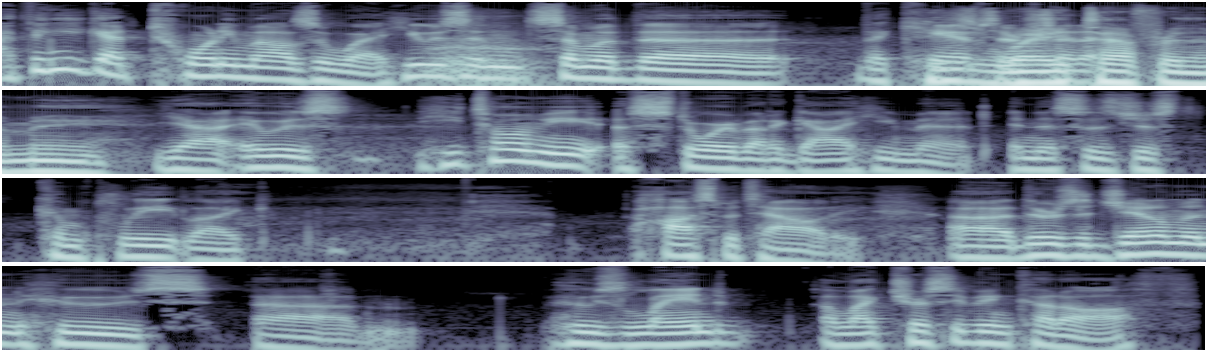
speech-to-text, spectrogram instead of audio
I think he got 20 miles away. He was in some of the the camps. He's way set up- tougher than me. Yeah, it was. He told me a story about a guy he met, and this is just complete like hospitality. Uh, there was a gentleman whose um, whose land electricity had been cut off.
